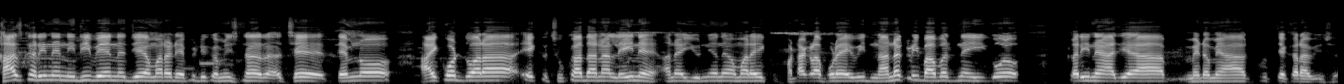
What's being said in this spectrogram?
ખાસ કરીને નિધિબેન જે અમારા ડેપ્યુટી કમિશનર છે તેમનો હાઈકોર્ટ દ્વારા એક ચુકાદાના લઈને અને યુનિયને અમારા એક ફટાકડા ફોડ્યા એવી નાનકડી બાબતને ઈગો કરીને આજે આ મેડમે આ કૃત્ય કરાવ્યું છે.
